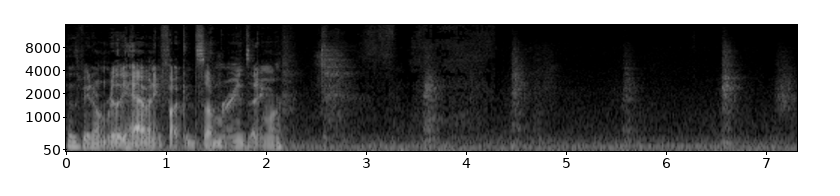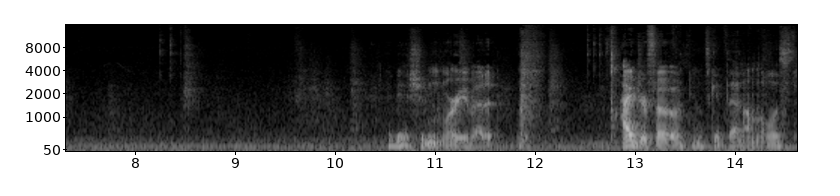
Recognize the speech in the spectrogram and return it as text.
Since we don't really have any fucking submarines anymore. Maybe I shouldn't worry about it. Hydrophone. Let's get that on the list.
